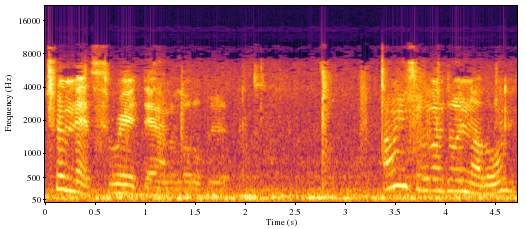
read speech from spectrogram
trim that thread down a little bit. Alright, so we're going to do another one.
